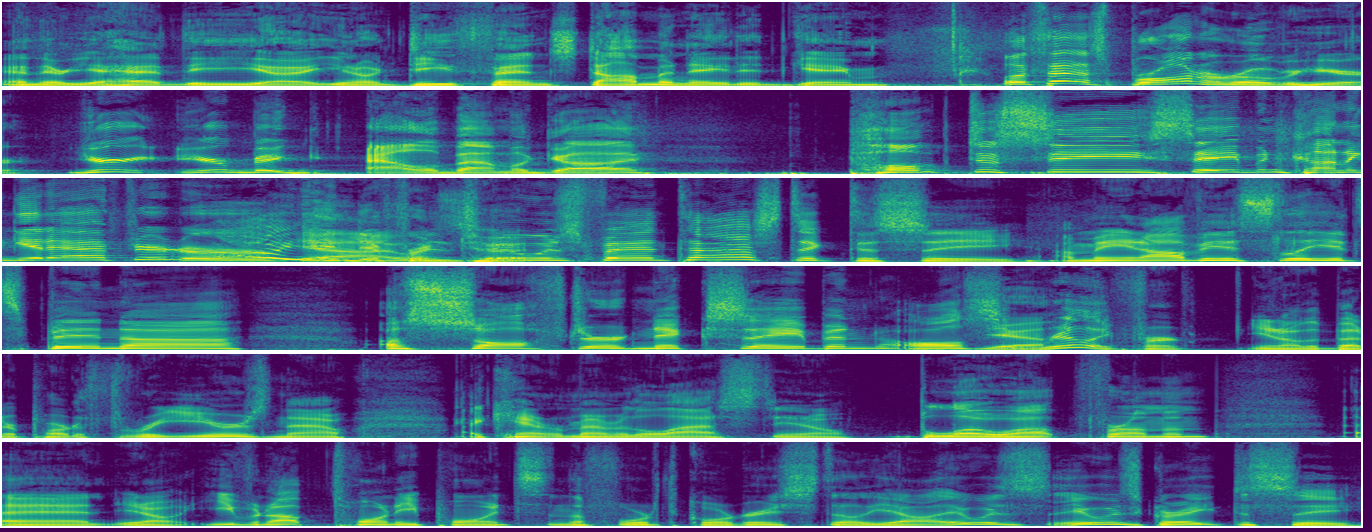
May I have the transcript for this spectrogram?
and there you had the uh, you know defense-dominated game. Let's ask Bronner over here. You're you're a big Alabama guy. Pumped to see Saban kind of get after it, or Oh yeah, it was, to it was fantastic to see. I mean, obviously it's been uh, a softer Nick Saban, also Yeah. really for you know the better part of three years now. I can't remember the last you know blow up from him, and you know even up twenty points in the fourth quarter, he's still yelling. It was it was great to see,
